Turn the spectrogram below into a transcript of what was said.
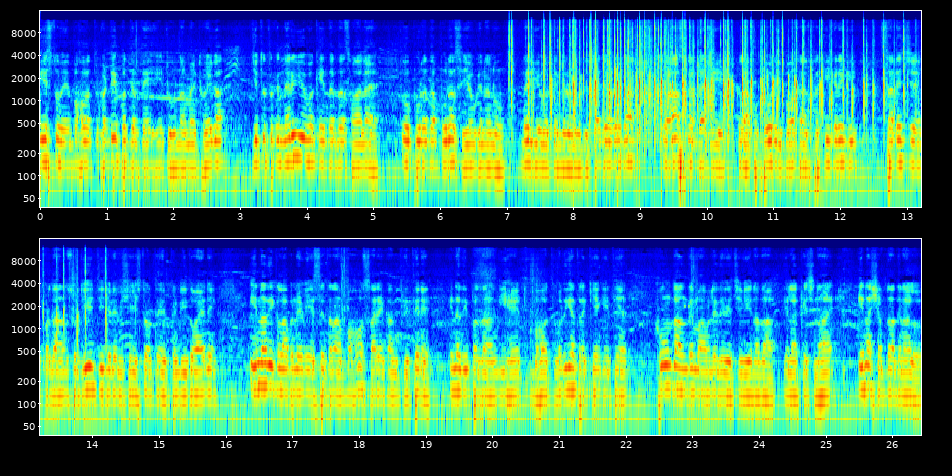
ਇਸ ਤੋਂ ਇਹ ਬਹੁਤ ਵੱਡੇ ਪੱਧਰ ਤੇ ਇਹ ਟੂਰਨਾਮੈਂਟ ਹੋਏਗਾ। ਜਿੱਥੋਂ ਤੱਕ ਨਹਿਰੂ ਯੁਵਾ ਕੇਂਦਰ ਦਾ ਸਵਾਲ ਹੈ ਉਹ ਪੂਰਾ ਦਾ ਪੂਰਾ ਸਹਿਯੋਗ ਇਹਨਾਂ ਨੂੰ ਨਹਿਰੂ ਯੁਵਾ ਕੇਂਦਰ ਵੱਲੋਂ ਦਿੱਤਾ ਜਾਵੇਗਾ। ਉਹ ਆਸ ਕਰਦਾ ਕਿ ਕਲੱਬ ਹੋਰ ਵੀ ਬਹੁਤ ਜ਼ਿਆਦਾ ਤਰੱਕੀ ਕਰੇਗੀ। ਸਾਡੇ ਚ ਪ੍ਰਧਾਨ ਸੁਰਜੀਤ ਜੀ ਜਿਹੜੇ ਵਿਸ਼ੇਸ਼ ਤੌਰ ਤੇ ਪਿੰਡੀ ਤੋਂ ਆਏ ਨੇ, ਇਹਨਾਂ ਦੀ ਕਲੱਬ ਨੇ ਵੀ ਇਸੇ ਤਰ੍ਹਾਂ ਬਹੁਤ ਸਾਰੇ ਕੰਮ ਕੀਤੇ ਨੇ। ਇਹਨਾਂ ਦੀ ਪ੍ਰਧਾਨਗੀ ਹੇਠ ਬਹੁਤ ਵਧੀਆ ਤਰੱਕੀਆਂ ਕੀਤੀਆਂ। ਖੂਨਦਾਨ ਦੇ ਮਾਮਲੇ ਦੇ ਵਿੱਚ ਵੀ ਇਹਨਾਂ ਦਾ ਇਲਾਕੇ 'ਚ ਨਾਂ ਹੈ। ਇਹਨਾਂ ਸ਼ਬਦਾਂ ਦੇ ਨਾਲ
